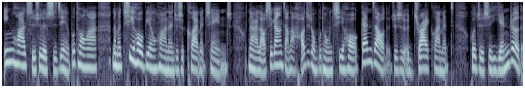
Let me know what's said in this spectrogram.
樱花持续的时间也不同啊。那么气候变化呢，就是 climate change。那老师刚刚讲到好几种不同气候，干燥的就是 a dry climate，或者是炎热的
